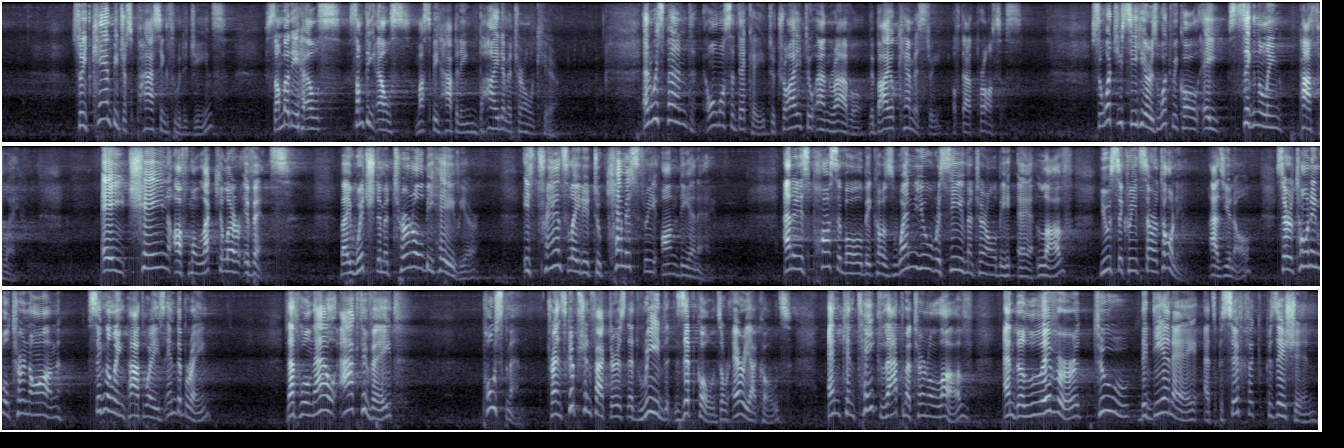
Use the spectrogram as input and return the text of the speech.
So it can't be just passing through the genes. Somebody else, something else must be happening by the maternal care. And we spent almost a decade to try to unravel the biochemistry of that process. So, what you see here is what we call a signaling pathway, a chain of molecular events by which the maternal behavior is translated to chemistry on DNA. And it is possible because when you receive maternal be- uh, love, you secrete serotonin, as you know. Serotonin will turn on signaling pathways in the brain that will now activate postman, transcription factors that read zip codes or area codes, and can take that maternal love and deliver to the DNA at specific position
